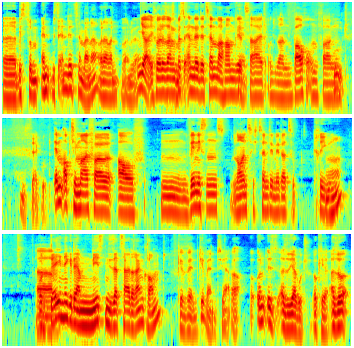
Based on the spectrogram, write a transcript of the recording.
äh, bis zum End, bis Ende Dezember, ne? Oder wann wollen wir? Ja, ich würde sagen, bis Ende Dezember haben wir Okay. Zeit, unseren Bauchumfang Gut. Sehr gut. im Optimalfall auf mh, wenigstens 90 Zentimeter zu kriegen. Und derjenige, der am nächsten dieser Zahl drankommt, Gewinnt. gewinnt, ja. Ja. Und ist, also ja gut, okay. Also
